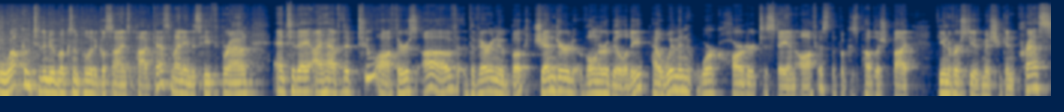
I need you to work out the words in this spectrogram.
Welcome to the New Books in Political Science podcast. My name is Heath Brown, and today I have the two authors of the very new book, Gendered Vulnerability How Women Work Harder to Stay in Office. The book is published by the University of Michigan Press,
